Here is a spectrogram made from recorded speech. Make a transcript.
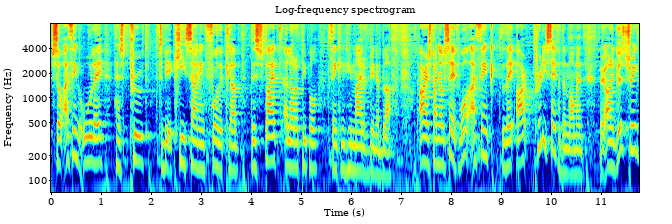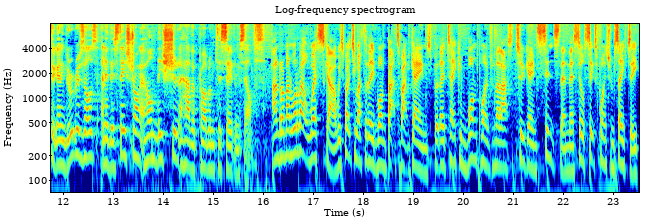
So I think Wu Lei has proved to be a key signing for the club, despite a lot of people thinking he might have been a bluff. Are Espanyol safe? Well, I think they are pretty safe at the moment. They're on a good streak, they're getting good results, and if they stay strong at home, they shouldn't have a problem to save themselves. And Roman, what about Huesca? We spoke to you after they'd won back to back games, but they've taken one point from the last two games since then. They're still six points from safety,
